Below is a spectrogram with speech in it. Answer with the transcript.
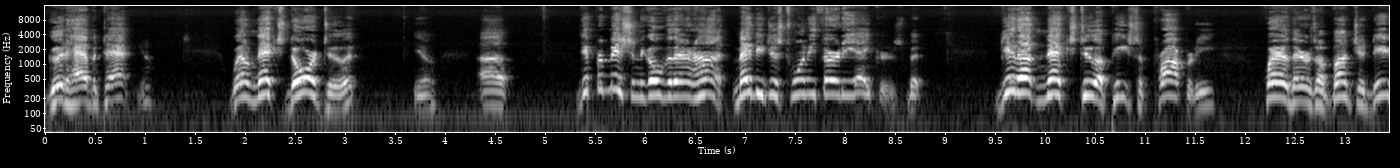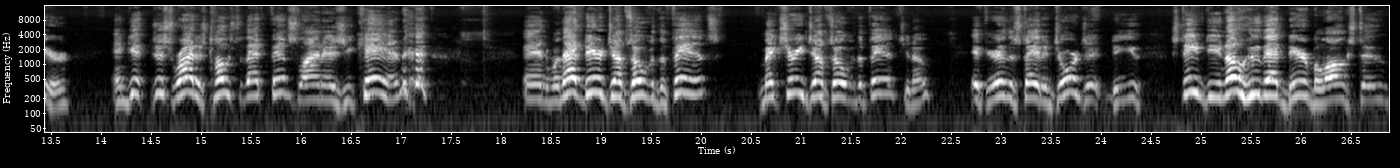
Good habitat. You know. Well, next door to it, you know, uh, get permission to go over there and hunt. Maybe just 20, 30 acres, but get up next to a piece of property where there's a bunch of deer and get just right as close to that fence line as you can. and when that deer jumps over the fence, make sure he jumps over the fence, you know. If you're in the state of Georgia, do you Steve, do you know who that deer belongs to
